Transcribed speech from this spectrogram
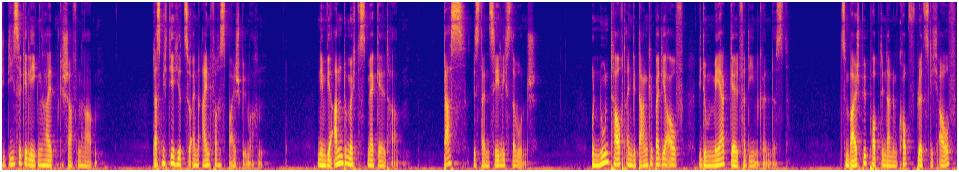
die diese Gelegenheiten geschaffen haben. Lass mich dir hierzu ein einfaches Beispiel machen. Nehmen wir an, du möchtest mehr Geld haben. Das ist dein sehnlichster Wunsch. Und nun taucht ein Gedanke bei dir auf, wie du mehr Geld verdienen könntest. Zum Beispiel poppt in deinem Kopf plötzlich auf,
